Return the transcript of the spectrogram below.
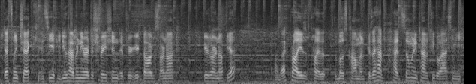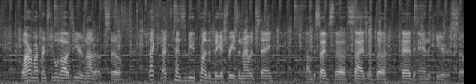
definitely check and see if you do have any registration, if your dogs are not, ears aren't up yet. Um, that probably is probably the, the most common because I have had so many times people ask me why are my French Bulldog's ears not up? So that, that tends to be probably the biggest reason I would say, um, besides the size of the head and the ears. So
